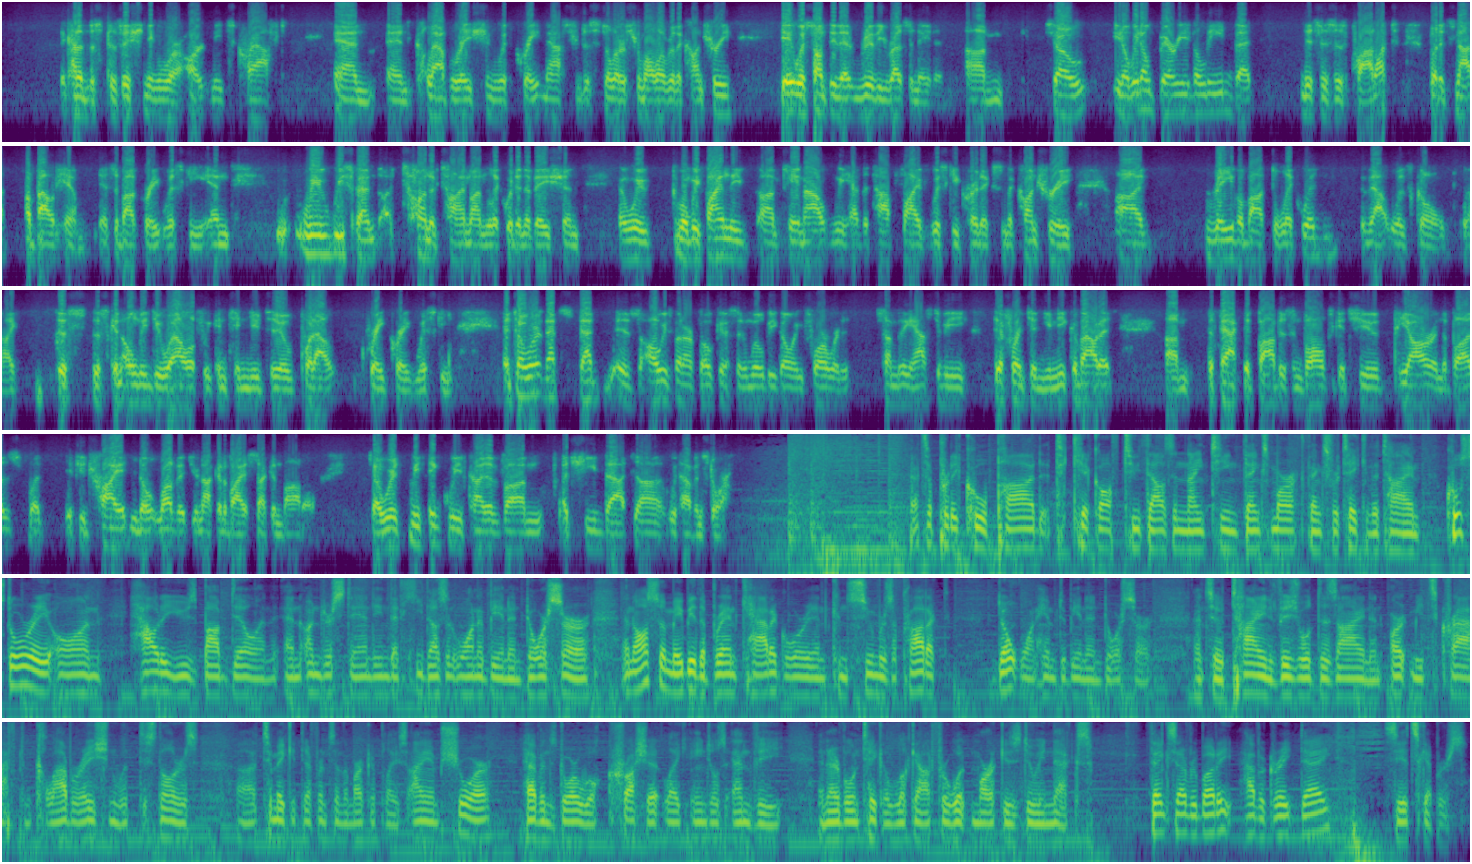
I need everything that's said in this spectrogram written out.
kind of this positioning where art meets craft and and collaboration with great master distillers from all over the country. It was something that really resonated. Um, so you know, we don't bury the lead that this is his product, but it's not about him. It's about great whiskey, and we we spent a ton of time on liquid innovation, and we when we finally um, came out, we had the top five whiskey critics in the country uh, rave about the liquid. That was gold. Like this, this can only do well if we continue to put out great, great whiskey. And so that's that has always been our focus, and will be going forward. Something has to be different and unique about it. Um, the fact that Bob is involved gets you PR and the buzz, but if you try it and you don't love it, you're not going to buy a second bottle. So we we think we've kind of um, achieved that uh, with Heaven's Door. That's a pretty cool pod to kick off 2019. Thanks, Mark. Thanks for taking the time. Cool story on how to use Bob Dylan and understanding that he doesn't want to be an endorser, and also maybe the brand category and consumers of product don't want him to be an endorser. And so tying visual design and art meets craft and collaboration with distillers uh, to make a difference in the marketplace. I am sure Heaven's Door will crush it like Angel's Envy, and everyone take a look out for what Mark is doing next. Thanks, everybody. Have a great day. See you at Skippers.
